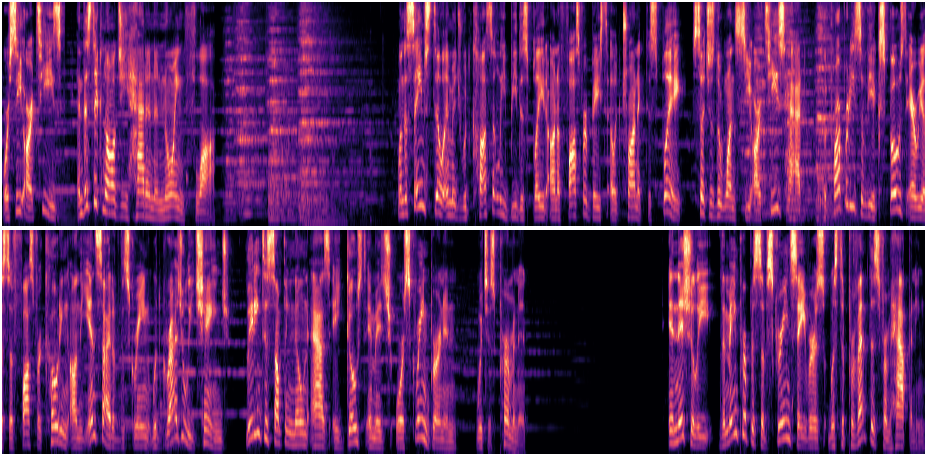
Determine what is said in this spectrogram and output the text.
or CRTs, and this technology had an annoying flaw. When the same still image would constantly be displayed on a phosphor-based electronic display, such as the one CRTs had, the properties of the exposed areas of phosphor coating on the inside of the screen would gradually change, leading to something known as a ghost image or screen burn-in, which is permanent. Initially, the main purpose of screensavers was to prevent this from happening.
